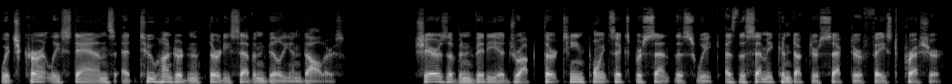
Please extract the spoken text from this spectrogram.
which currently stands at $237 billion. Shares of NVIDIA dropped 13.6% this week as the semiconductor sector faced pressure.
